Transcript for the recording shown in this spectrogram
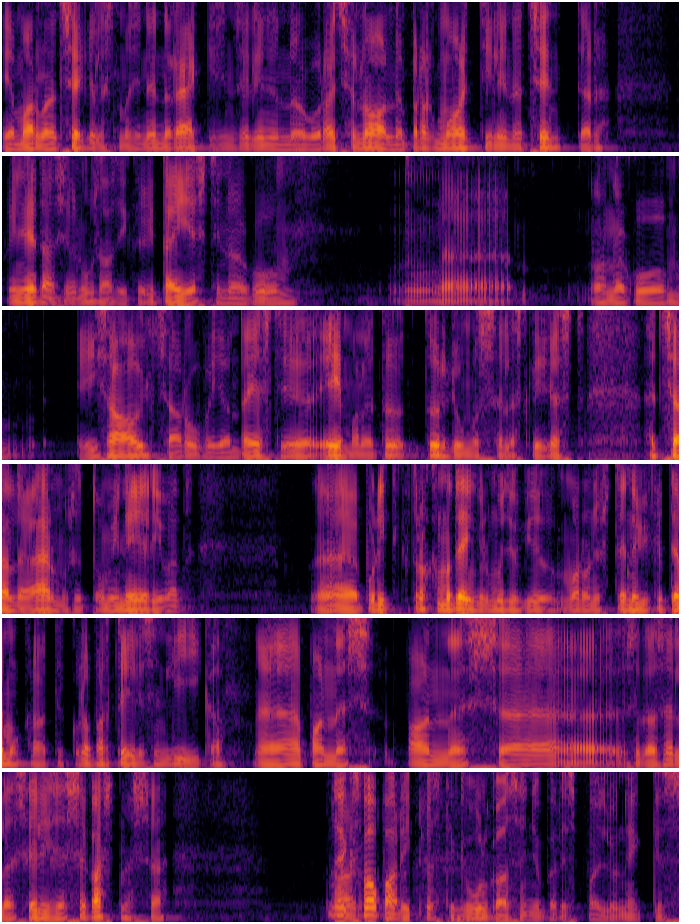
Ja ma arvan, et see, kellest ma siin enne rääkisin, selline nagu ratsionaalne, pragmaatiline tsenter või nii edasi, on USA-s ikkagi täiesti nagu äh, noh, nagu ei saa üldse aru või on täiesti eemale tõrjumas sellest kõigest, et seal äärmused domineerivad äh, poliitikat rohkem ma teen küll muidugi, ma arvan just ennekõike demokraatlikule parteile siin liiga, äh, pannes, pannes äh, seda selle sellisesse kastmesse. no eks vabariiklastegi hulgas on ju päris palju neid, kes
